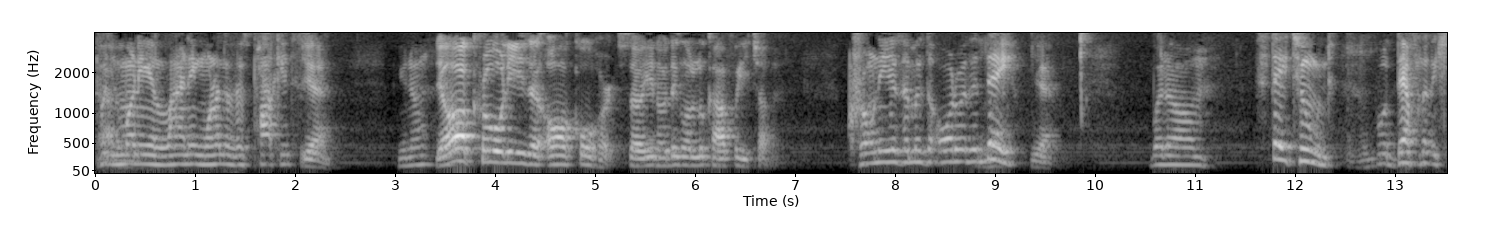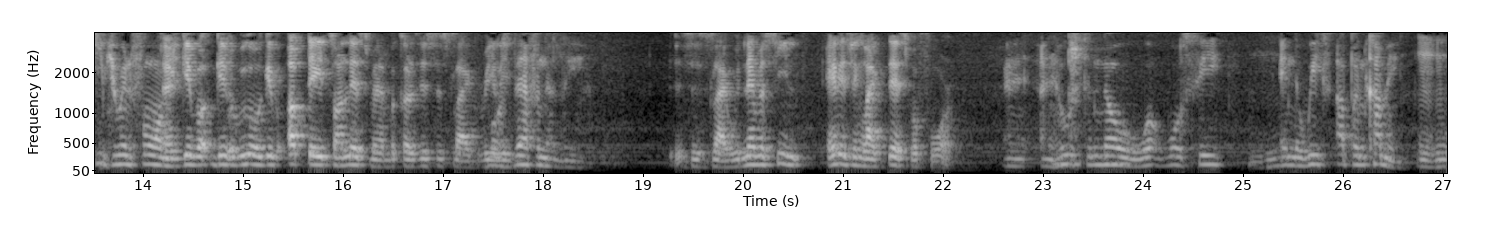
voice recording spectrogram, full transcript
putting um, money and lining one another's pockets. Yeah, You know, they're all cronies and all cohorts, so you know they're gonna look out for each other. Cronyism is the order of the day. Yeah, But um, stay tuned. Mm-hmm. We'll definitely keep you informed. and give up, give we're gonna give updates on this man because this is like really, Most definitely. this is like we've never seen anything like this before. And, and who's to know what we'll see in the weeks up and coming. Mm-hmm.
